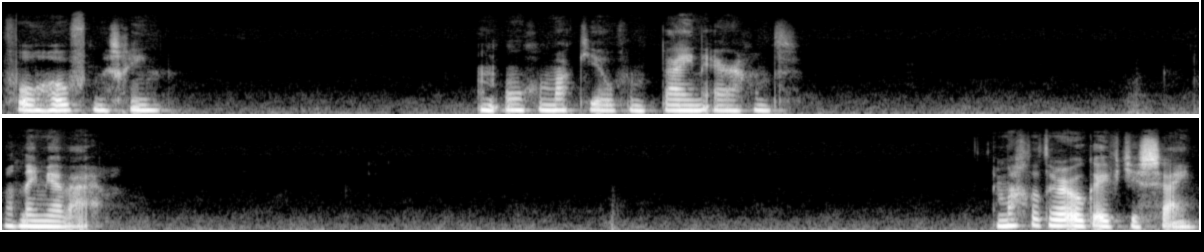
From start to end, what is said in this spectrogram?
Vol hoofd misschien? Een ongemakje of een pijn ergens? Wat neem jij waar? Mag dat er ook eventjes zijn.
